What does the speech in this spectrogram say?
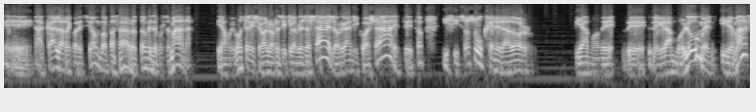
eh, acá la recolección va a pasar dos veces por semana digamos, y vos tenés que llevar los reciclables allá, el orgánico allá, este, todo. y si sos un generador, digamos, de, de, gran volumen y demás,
